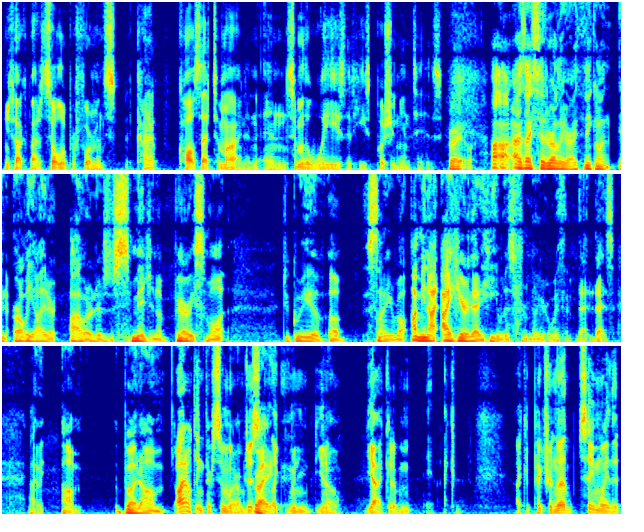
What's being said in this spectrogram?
when you talk about a solo performance, it kind of calls that to mind, and and some of the ways that he's pushing into his. Right. Uh, as I said earlier, I think on in early Ayler there's a smidgen, a very small degree of, of Sonny Roll. I mean, I, I hear that he was familiar with him. That that's, I mean, um, but um, I don't think they're similar. I'm just Right. like when you know, yeah, I could have, I could, I could picture in the same way that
